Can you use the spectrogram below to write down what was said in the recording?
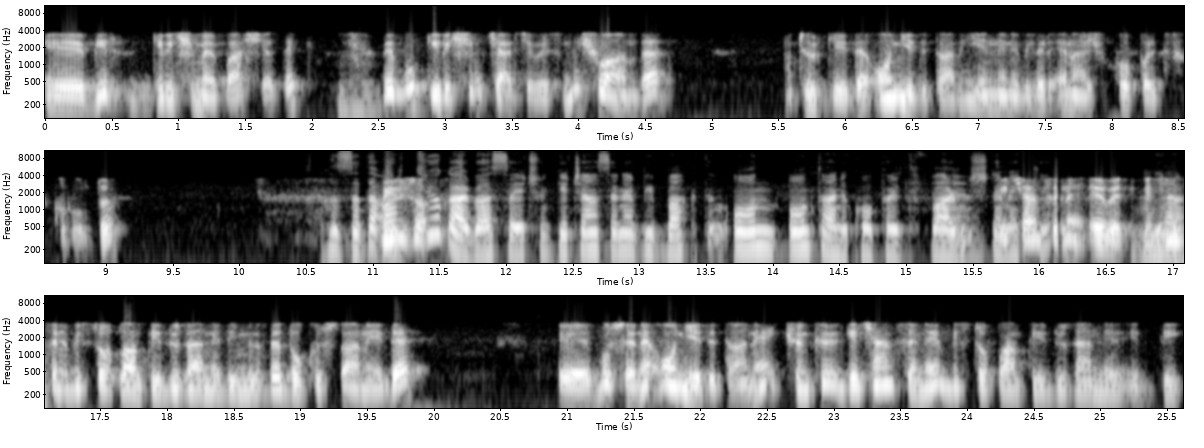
e, bir girişime başladık. Hı hı. Ve bu girişim çerçevesinde şu anda Türkiye'de 17 tane yenilenebilir enerji kooperatifi kuruldu. Hızla da artıyor galiba sayı çünkü geçen sene bir baktım 10, 10 tane kooperatif varmış demek geçen ki. sene evet geçen sene biz toplantıyı düzenlediğimizde 9 taneydi. E, bu sene 17 tane. Çünkü geçen sene biz toplantıyı düzenledik.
